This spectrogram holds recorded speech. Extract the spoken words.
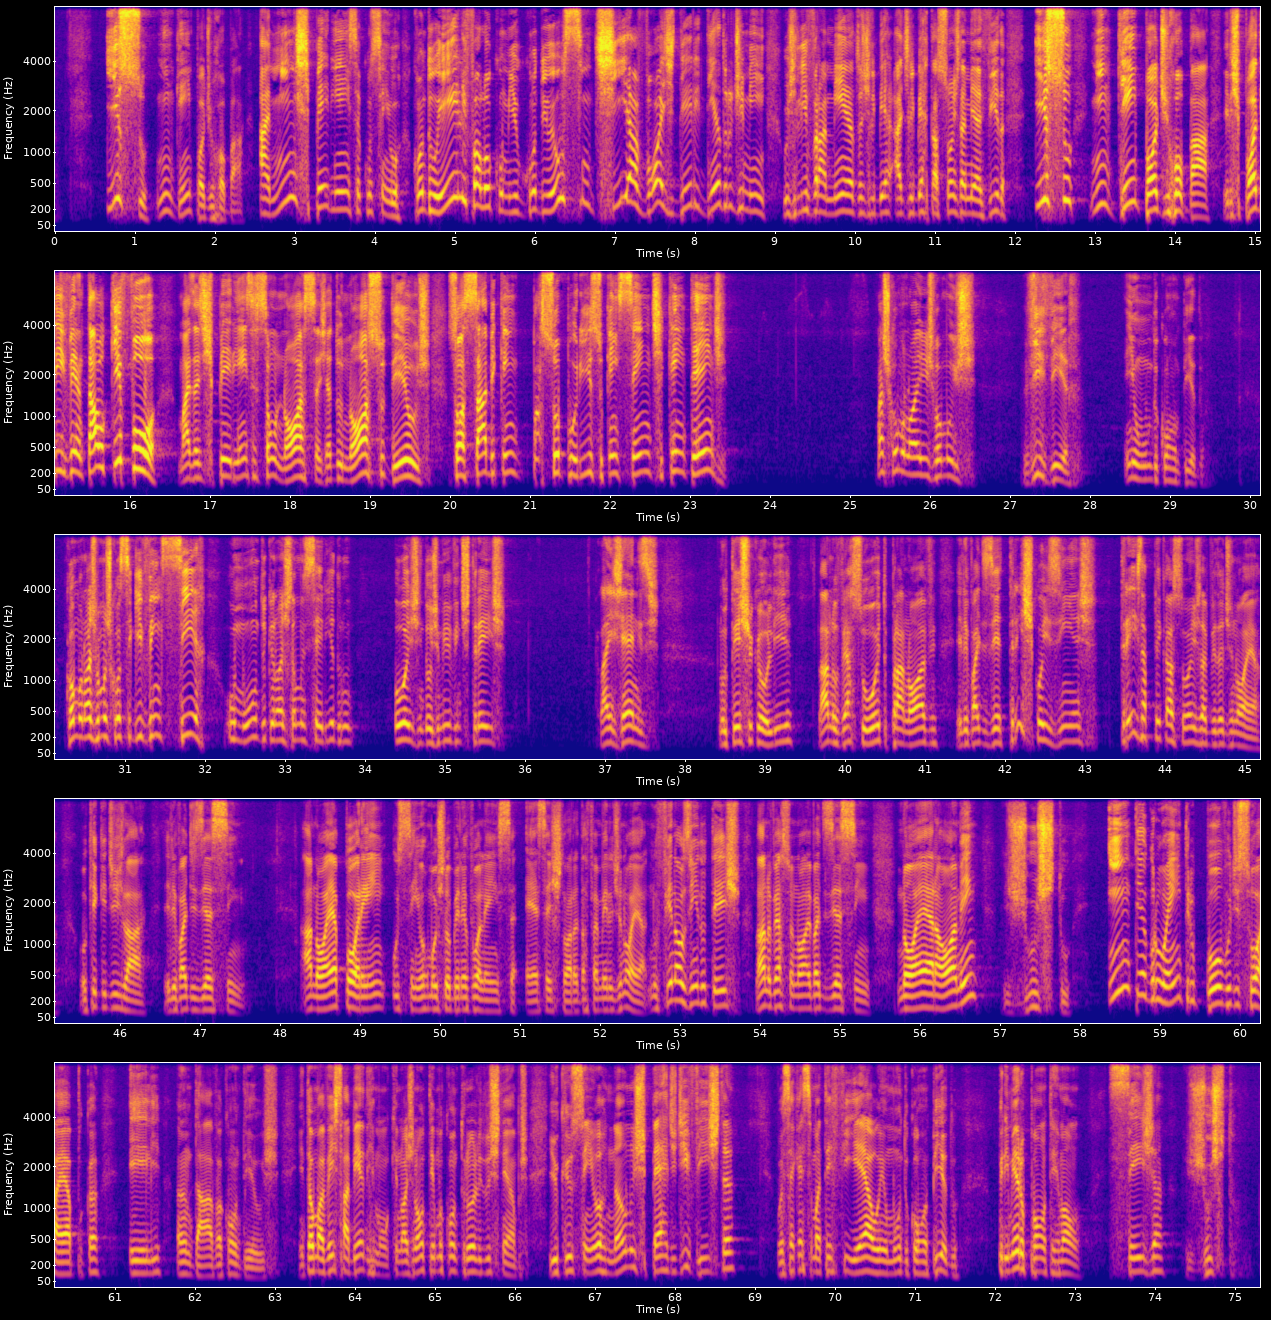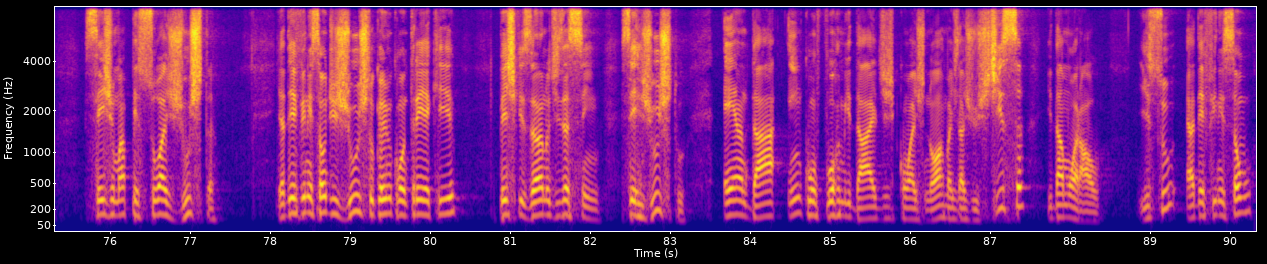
Isso ninguém pode roubar. A minha experiência com o Senhor, quando Ele falou comigo, quando eu senti a voz dele dentro de mim, os livramentos, as, liber, as libertações da minha vida, isso ninguém pode roubar. Eles podem inventar o que for, mas as experiências são nossas, é do nosso Deus. Só sabe quem passou por isso, quem sente, quem entende. Mas como nós vamos viver em um mundo corrompido? Como nós vamos conseguir vencer o mundo que nós estamos inseridos hoje, em 2023? Lá em Gênesis, no texto que eu li, lá no verso 8 para 9, ele vai dizer três coisinhas, três aplicações da vida de Noé. O que, que diz lá? Ele vai dizer assim: A Noé, porém, o Senhor mostrou benevolência. Essa é a história da família de Noé. No finalzinho do texto, lá no verso 9, vai dizer assim: Noé era homem justo, íntegro entre o povo de sua época, ele andava com Deus. Então, uma vez sabendo, irmão, que nós não temos controle dos tempos e o que o Senhor não nos perde de vista, você quer se manter fiel em um mundo corrompido? Primeiro ponto, irmão, seja justo. Seja uma pessoa justa. E a definição de justo que eu encontrei aqui, pesquisando, diz assim: ser justo é andar em conformidade com as normas da justiça e da moral. Isso é a definição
